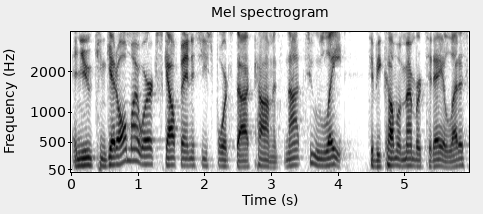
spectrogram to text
And you can get all my work, scoutfantasysports.com. It's not too late to become a member today. Let us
